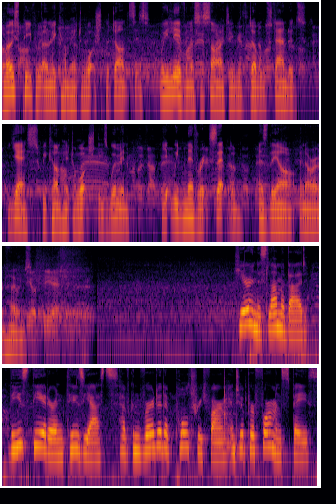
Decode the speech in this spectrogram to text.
Most people only come here to watch the dances. We live in a society with double standards. Yes, we come here to watch these women, yet we'd never accept them as they are in our own homes. Here in Islamabad, these theatre enthusiasts have converted a poultry farm into a performance space.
